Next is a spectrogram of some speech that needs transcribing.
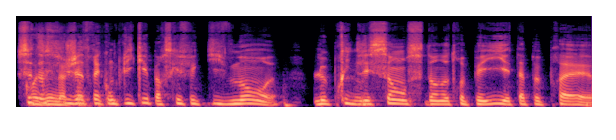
C'est un sujet très compliqué parce qu'effectivement, euh, le prix de l'essence dans notre pays est à peu près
